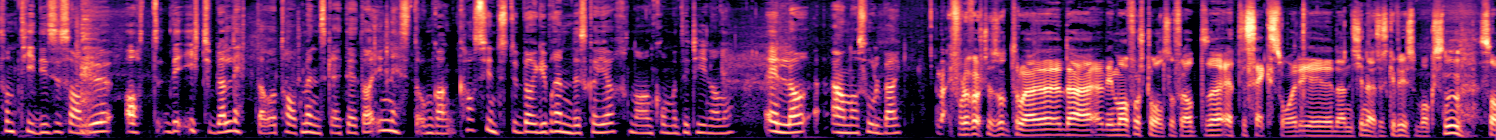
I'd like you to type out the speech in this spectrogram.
Samtidig så sa du at det ikke blir lettere å ta opp menneskerettigheter i neste omgang. Hva syns du Børge Brende skal gjøre når han kommer til Kina nå? Eller Erna Solberg? Nei, For det første så tror jeg er, vi må ha forståelse for at eh, etter seks år i den kinesiske fryseboksen, så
